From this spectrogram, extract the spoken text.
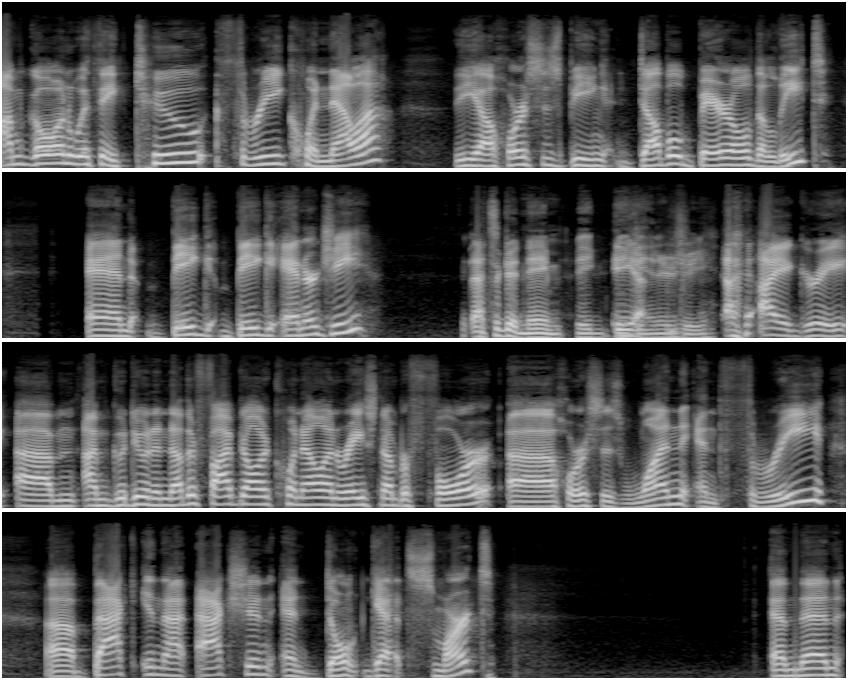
I'm going with a two three Quinella. The uh, horses being double barreled elite and big big energy. That's a good name, big big yeah, energy. I, I agree. Um, I'm good doing another five dollar Quinella in race number four. Uh, horses one and three. Uh, back in that action and don't get smart. And then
